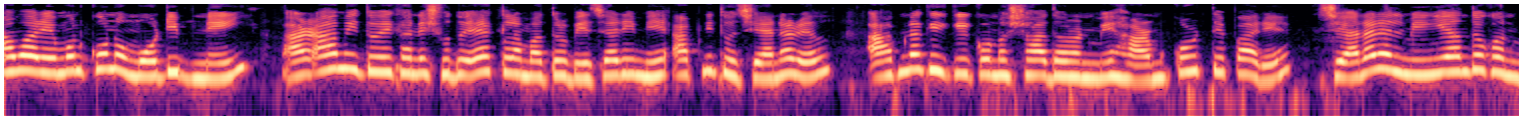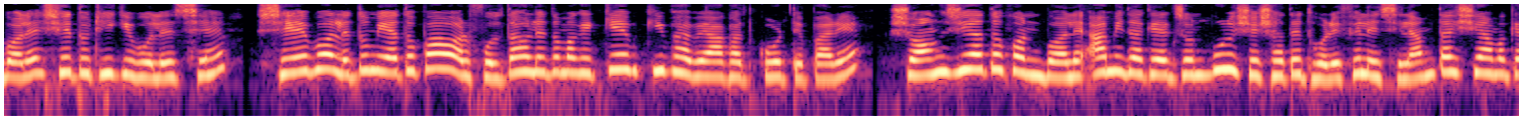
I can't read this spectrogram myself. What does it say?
আমার এমন কোনো মোটিভ নেই। আর আমি তো এখানে শুধু একলা মাত্র বেচারি মেয়ে, আপনি তো জেনারেল আপনাকে কি কোনো সাধারণ মেয়ে হার্ম করতে পারে? জেনারেল মিয়ান তখন বলে, সে তো ঠিকই বলেছে। সে বলে, তুমি এত পাওয়ারফুল তাহলে তোমাকে কে কীভাবে আঘাত করতে পারে? সংজিয়া তখন বলে, আমি তাকে একজন পুরুষের সাথে ধরে ফেলেছিলাম, তাই সে আমাকে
